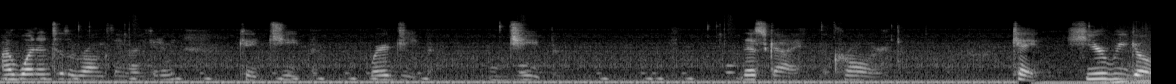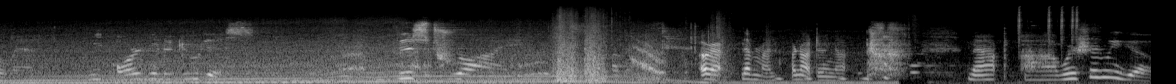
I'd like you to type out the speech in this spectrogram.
I went into the wrong thing, are you kidding me? Okay, Jeep. Where Jeep? Jeep. This guy, the crawler. Okay, here we go, man. We are gonna do this. This try. Okay. okay, never mind. We're not doing that. Map. Uh, where should we go?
